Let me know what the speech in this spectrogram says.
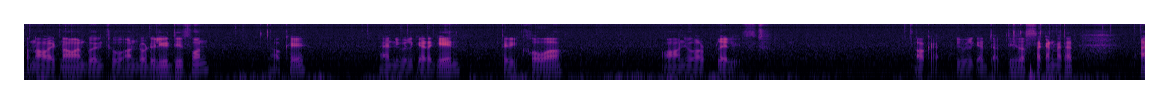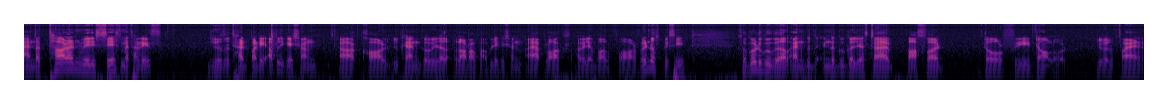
so now right now I'm going to undo delete this one. Okay. And you will get again the recover on your playlist. Okay you will get that. This is the second method. And the third and very safe method is use a third-party application uh, called you can go with a lot of application app locks available for Windows PC so go to Google and in the Google just type password door free download. You will find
